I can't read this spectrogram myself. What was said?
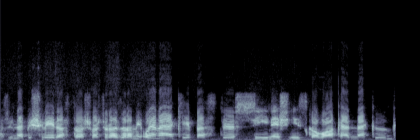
az ünnepi svéd asztalos vacsora, az valami olyan elképesztő szín és ízkavalkád nekünk,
